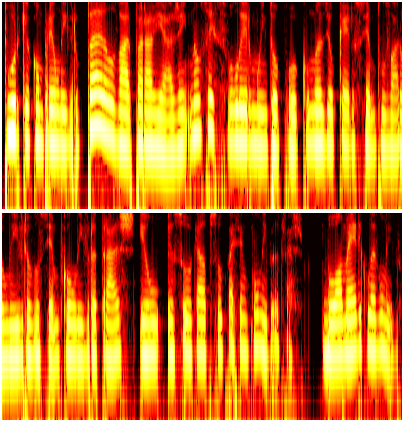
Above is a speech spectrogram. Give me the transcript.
Porque eu comprei um livro para levar para a viagem. Não sei se vou ler muito ou pouco, mas eu quero sempre levar um livro. Eu vou sempre com um livro atrás. Eu, eu sou aquela pessoa que vai sempre com um livro atrás. Vou ao médico, levo um livro.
